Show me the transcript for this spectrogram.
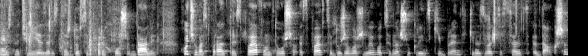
Чомусь на чиї я зараз теж досить перехожу. Далі хочу вас порадити SPF, тому що SPF це дуже важливо. Це наш український бренд, який називається Sense Education.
